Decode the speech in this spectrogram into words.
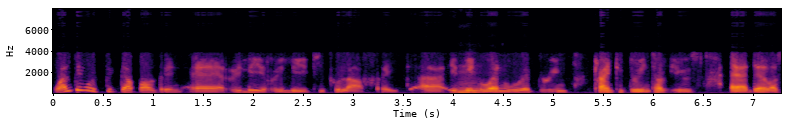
one thing we picked up, Aldrin, uh, really, really people are afraid. Uh, even mm. when we were doing, trying to do interviews, uh, there was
